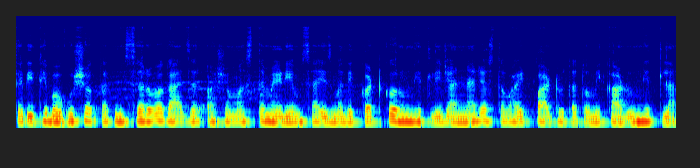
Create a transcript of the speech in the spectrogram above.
तर इथे बघू शकतात मी सर्व गाजर असे मस्त मीडियम साईजमध्ये कट करून घेतले. ज्यांना जास्त व्हाईट पार्ट होता तो मी काढून घेतला.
